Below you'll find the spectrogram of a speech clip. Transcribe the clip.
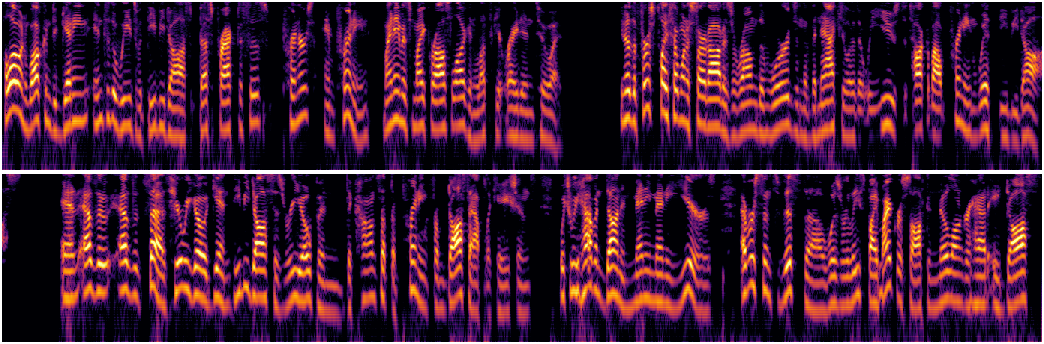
Hello and welcome to Getting Into the Weeds with dbDOS Best Practices, Printers, and Printing. My name is Mike Rozlog and let's get right into it. You know, the first place I want to start out is around the words and the vernacular that we use to talk about printing with dbDOS. And as it, as it says, here we go again. dbDOS has reopened the concept of printing from DOS applications, which we haven't done in many, many years, ever since Vista was released by Microsoft and no longer had a DOS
